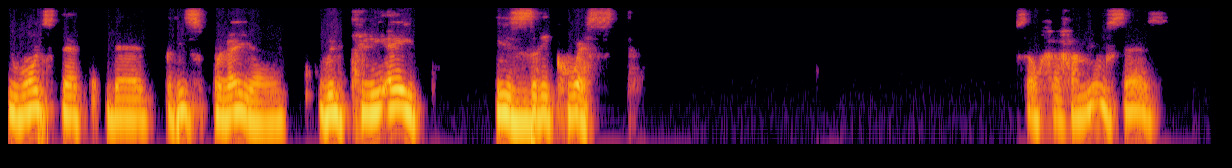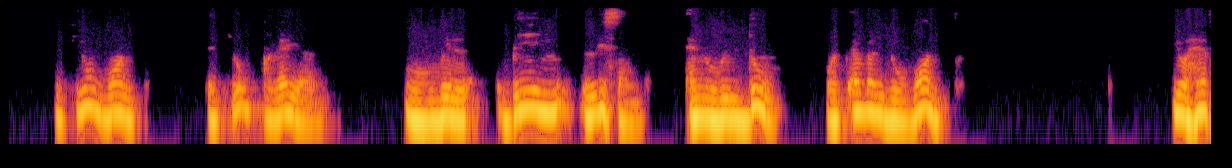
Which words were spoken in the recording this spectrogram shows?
He wants that, that his prayer will create his request. So Chachamim says, if you want that your prayer will be listened and will do whatever you want, you have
